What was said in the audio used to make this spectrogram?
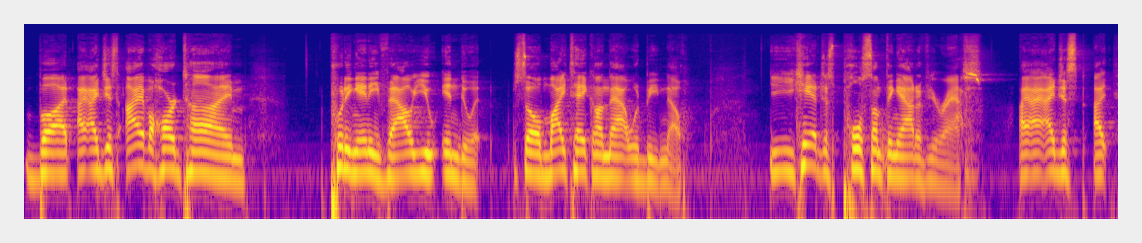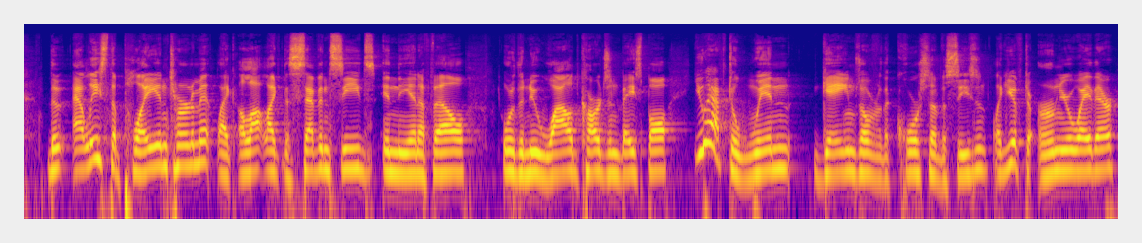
But I, I just, I have a hard time putting any value into it. So my take on that would be no. You can't just pull something out of your ass. I, I just, I the at least the play-in tournament, like a lot like the seven seeds in the NFL or the new wild cards in baseball, you have to win games over the course of a season. Like you have to earn your way there.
